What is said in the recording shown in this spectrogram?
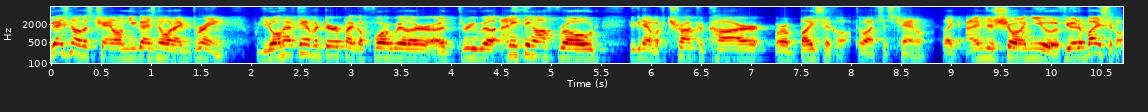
You guys know this channel and you guys know what I bring. You don't have to have a dirt bike, a four-wheeler, a three-wheeler, anything off-road. You can have a truck, a car, or a bicycle to watch this channel. Like, I'm just showing you, if you had a bicycle,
